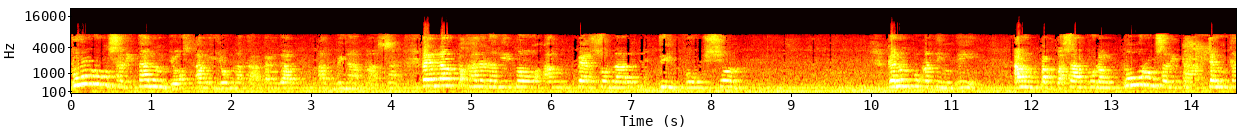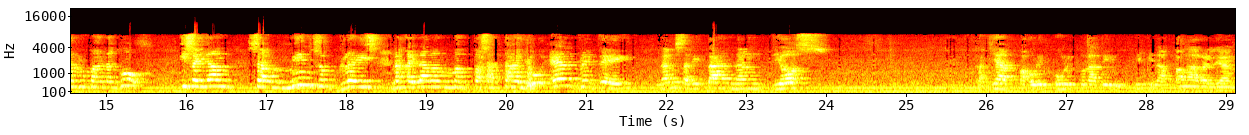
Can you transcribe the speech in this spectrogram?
purong salita ng Diyos ang iyong natatanggap at binabasa. Kaya napakalaga nito ang personal devotion. Ganun po katindi. Ang pagbasa po ng purong salita, diyan ka lumalago. Isa yan sa means of grace na kailangan magbasa tayo every day ng salita ng Diyos. Kaya paulit-ulit po natin ipinapangaral yan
